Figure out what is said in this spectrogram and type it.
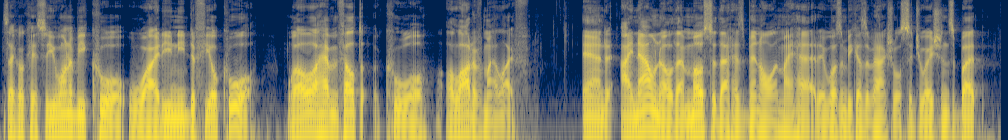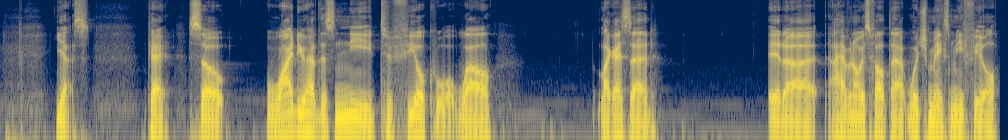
It's like okay, so you want to be cool. Why do you need to feel cool? Well, I haven't felt cool a lot of my life. And I now know that most of that has been all in my head. It wasn't because of actual situations, but yes. Okay, so why do you have this need to feel cool? Well, like I said, it uh I haven't always felt that, which makes me feel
